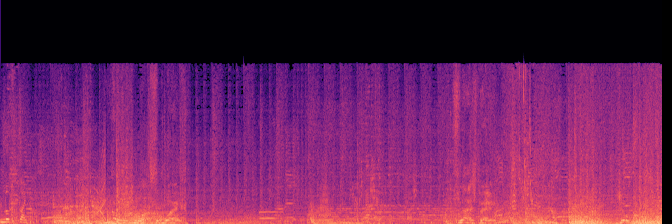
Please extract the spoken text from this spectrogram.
Looks like No one walks away. Flashbang. Yo,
